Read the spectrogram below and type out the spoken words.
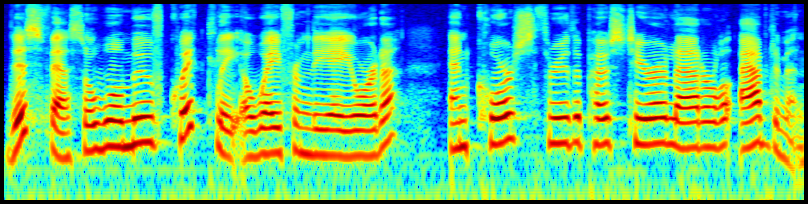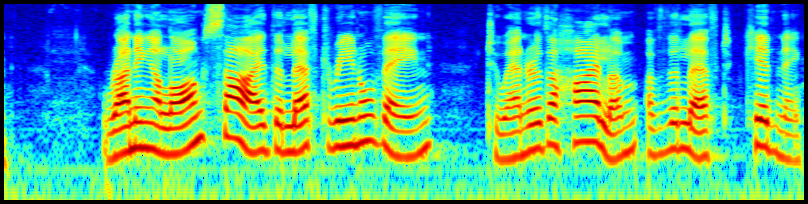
This vessel will move quickly away from the aorta and course through the posterior lateral abdomen, running alongside the left renal vein to enter the hilum of the left kidney.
